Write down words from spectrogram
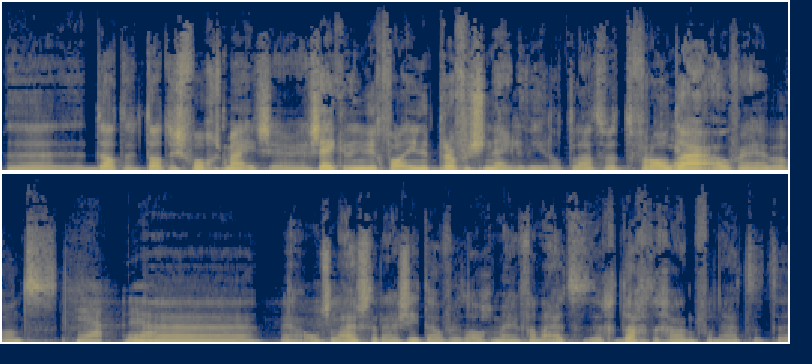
Eh, dat, dat is volgens mij iets, eh, zeker in ieder geval in de professionele wereld. Laten we het vooral Ja. daarover hebben. Want Ja, ja. ja. ja, onze luisteraar zit over het algemeen vanuit de gedachtegang, vanuit het, eh,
